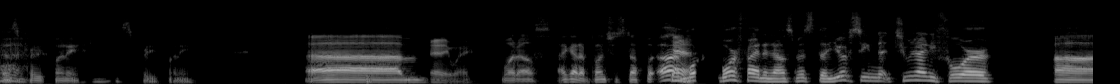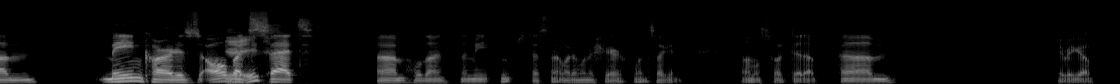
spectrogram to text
That's pretty funny. That's pretty funny. Um, Anyway, what else? I got a bunch of stuff, but uh, Yeah. more more fight announcements. The UFC 294 um main card is all but set. Um, hold on. Let me. Oops, that's not what I want to share. One second. Almost fucked that up. Um, here we go.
